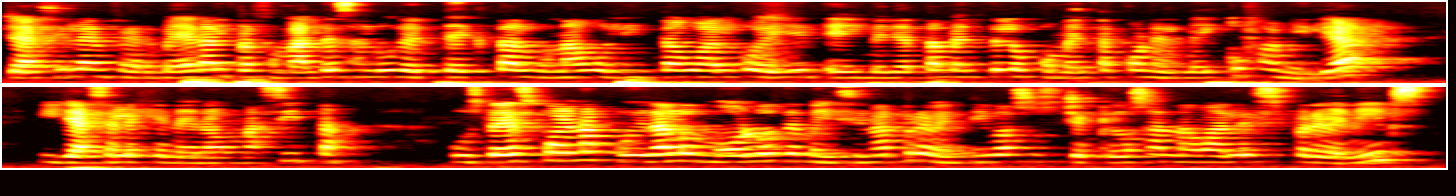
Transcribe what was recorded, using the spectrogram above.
Ya si la enfermera, el personal de salud detecta alguna bolita o algo, ella e inmediatamente lo comenta con el médico familiar y ya se le genera una cita. Ustedes pueden acudir a los módulos de medicina preventiva, sus chequeos anuales Prevenims,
